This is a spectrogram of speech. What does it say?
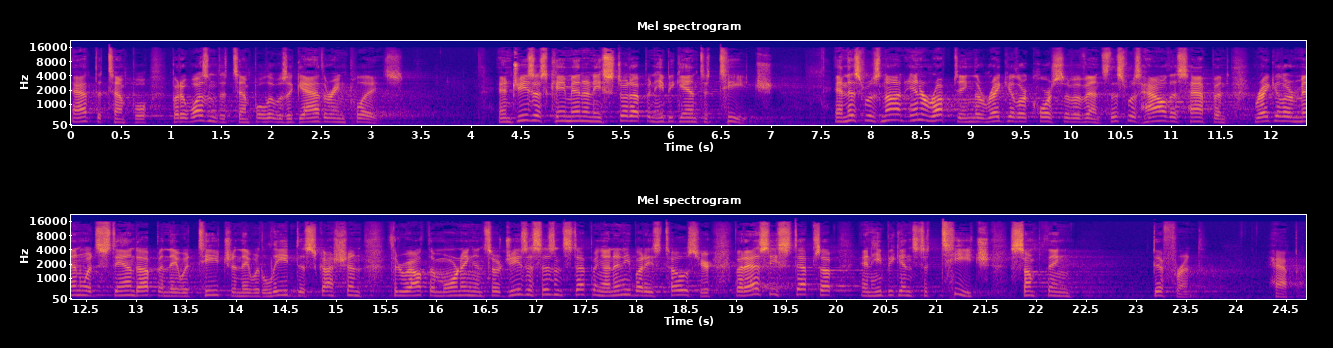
at the temple. But it wasn't a temple, it was a gathering place. And Jesus came in and he stood up and he began to teach. And this was not interrupting the regular course of events. This was how this happened. Regular men would stand up and they would teach and they would lead discussion throughout the morning. And so Jesus isn't stepping on anybody's toes here. But as he steps up and he begins to teach, something different happened.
